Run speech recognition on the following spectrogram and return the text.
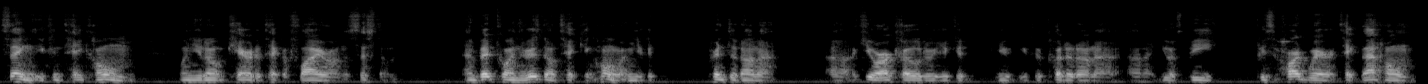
thing that you can take home when you don't care to take a flyer on the system. And bitcoin there is no taking home. I mean you could print it on a, uh, a qr code or you could you, you could put it on a on a usb piece of hardware and take that home.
